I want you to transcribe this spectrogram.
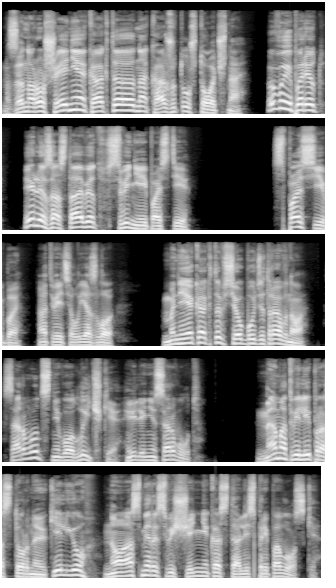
за нарушение как-то накажут уж точно. Выпарют или заставят свиней пасти». «Спасибо», — ответил я зло. «Мне как-то все будет равно. Сорвут с него лычки или не сорвут. Нам отвели просторную келью, но асмер и священник остались при повозке.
